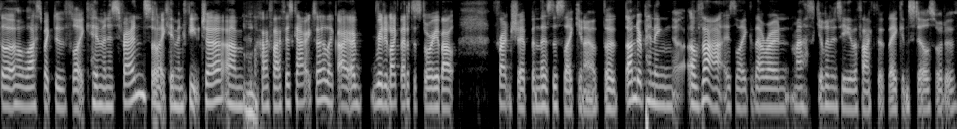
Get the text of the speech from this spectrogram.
the whole aspect of like him and his friends, so like him and Future, um, Mm. like High Five his character. Like I, I really like that it's a story about friendship, and there's this like you know the underpinning of that is like their own masculinity, the fact that they can still sort of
